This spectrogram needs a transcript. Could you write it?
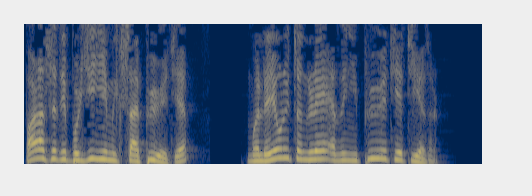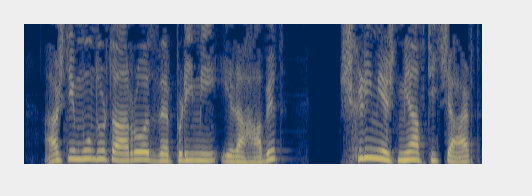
Para se t'i përgjigjemi kësaj pyetje, më lejoni të ngre edhe një pyetje tjetër. A është e mundur të harrohet veprimi i Rahabit? Shkrimi është mjaft i qartë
